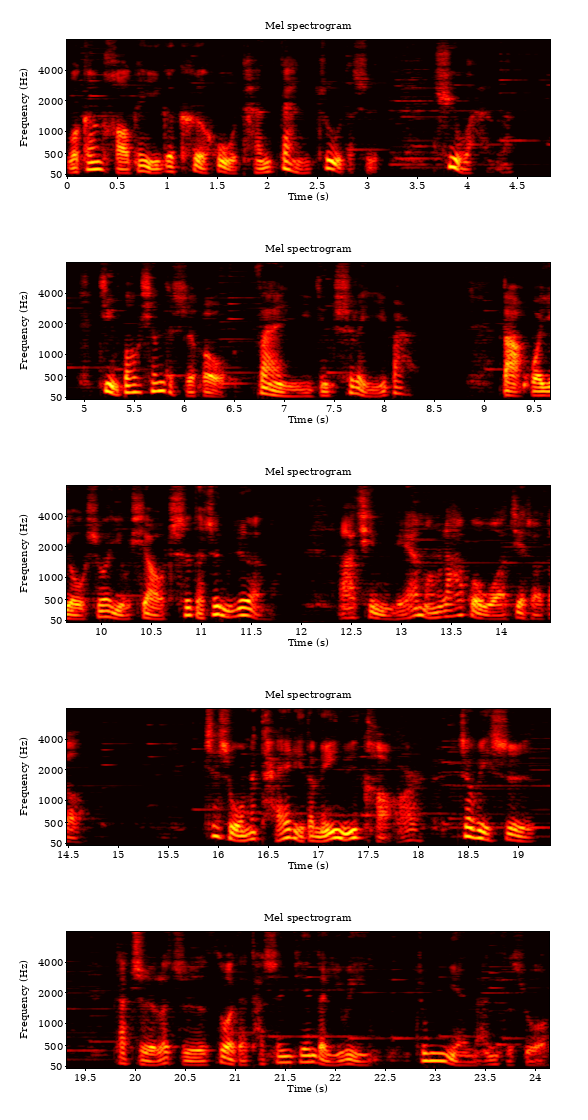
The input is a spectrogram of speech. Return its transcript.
我刚好跟一个客户谈赞助的事，去晚。进包厢的时候，饭已经吃了一半，大伙有说有笑，吃得正热闹。阿庆连忙拉过我，介绍道：“这是我们台里的美女考儿，这位是……”他指了指坐在他身边的一位中年男子，说。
